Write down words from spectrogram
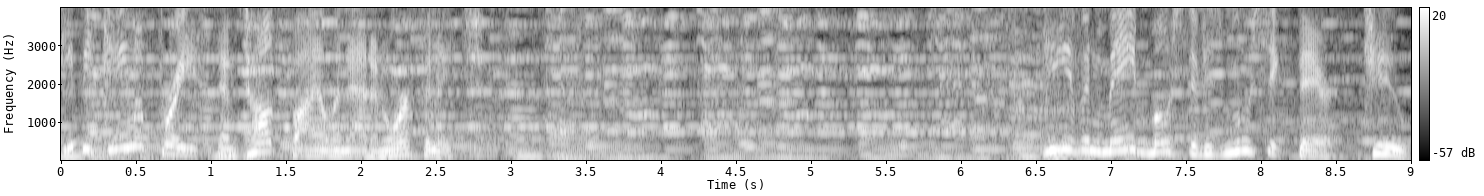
He became a priest and taught violin at an orphanage. He even made most of his music there, too.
